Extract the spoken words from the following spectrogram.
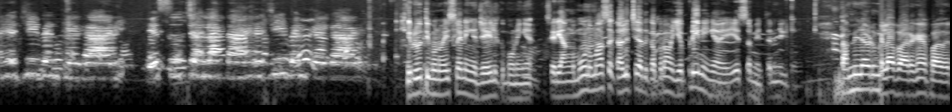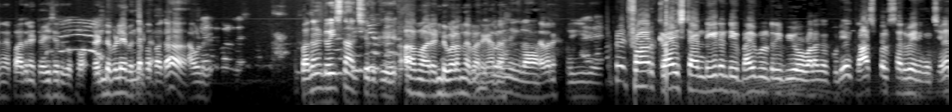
है जीवन के गाड़ी यीशु चलाता है जीवन के गाड़ी இருபத்தி மூணு வயசுல நீங்க ஜெயிலுக்கு போனீங்க. சரி அங்க மூணு மாசம் கழிச்சு அதுக்கப்புறம் எப்படி நீங்க ஏசமே தெரிஞ்சுக்கிட்டீங்க? தமிழ்நாடு எல்லாம் பாருங்க பதின- பதினெட்டு வயசு இருக்கு இப்போ. ரெண்டு பிள்ளைய இந்த வந்து பாப்பாக்கா அவளுக்கு. பதினெட்டு வயசு தான் ஆச்சு இதுக்கு ஆமா ரெண்டு குழந்தை பாருங்க corporate for Christ and identity Bible review வழங்கக்கூடிய காஸ்பல் சர்வே நிகழ்ச்சியில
